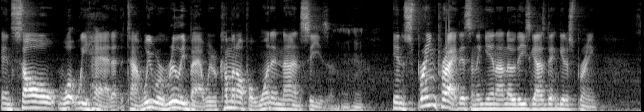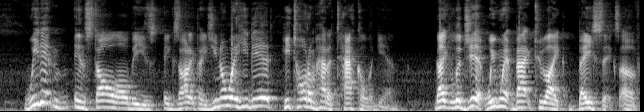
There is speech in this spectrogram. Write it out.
and saw what we had at the time, we were really bad. We were coming off a one and nine season. Mm-hmm. In spring practice, and again, I know these guys didn't get a spring we didn't install all these exotic things. You know what he did? He taught them how to tackle again. Like legit, we went back to like basics of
